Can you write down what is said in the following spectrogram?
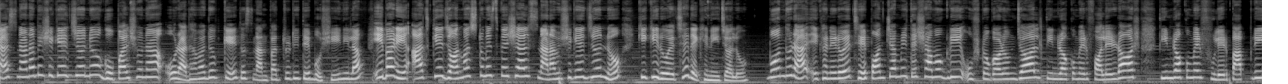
বন্ধুরা স্নানাভিষেকের জন্য গোপাল সোনা ও রাধা মাধবকে তো স্নান পাত্রটিতে বসিয়ে নিলাম। এবারে আজকে জন্মাষ্টমী স্পেশাল স্নানাভিষেকের জন্য কি কি রয়েছে দেখে নিই, চলো। বন্ধুরা, এখানে রয়েছে পঞ্চামৃতের সামগ্রী, উষ্ণ গরম জল, তিন রকমের ফলের রস, তিন রকমের ফুলের পাপড়ি,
